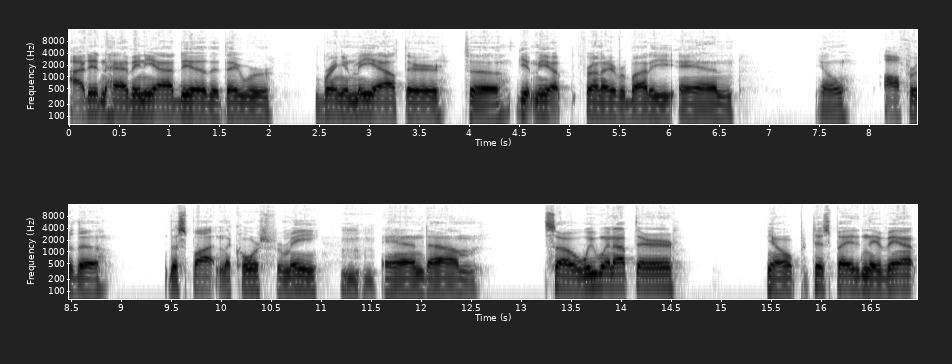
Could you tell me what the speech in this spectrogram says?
I didn't have any idea that they were bringing me out there to get me up in front of everybody and you know offer the the spot in the course for me. Mm-hmm. And um, so we went up there, you know, participated in the event.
